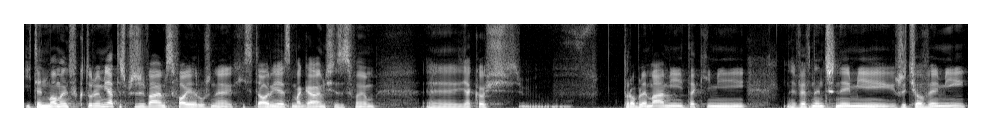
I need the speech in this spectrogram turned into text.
I ten moment, w którym ja też przeżywałem swoje różne historie, zmagałem się ze swoją y, jakoś problemami takimi wewnętrznymi, życiowymi,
